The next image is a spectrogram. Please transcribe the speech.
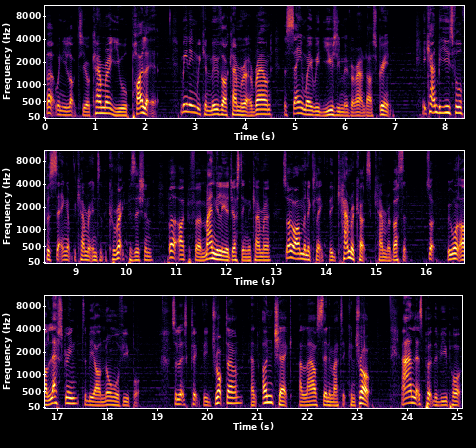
but when you lock to your camera you will pilot it, meaning we can move our camera around the same way we'd usually move around our screen. It can be useful for setting up the camera into the correct position, but I prefer manually adjusting the camera, so I'm going to click the camera cuts camera button. So we want our left screen to be our normal viewport. So let's click the drop down and uncheck allow cinematic control. And let's put the viewport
